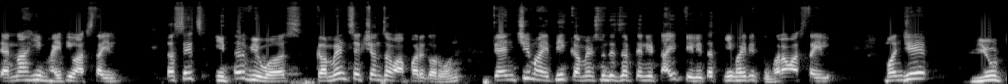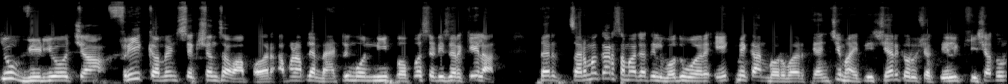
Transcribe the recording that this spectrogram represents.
त्यांना ही माहिती वाचता येईल. तसेच इतर व्ह्युअर्स कमेंट सेक्शनचा वापर करून त्यांची माहिती कमेंट्समध्ये जर त्यांनी टाईप केली तर ती माहिती तुम्हाला वाचता येईल. म्हणजे युट्यूब व्हिडिओच्या फ्री कमेंट सेक्शनचा वापर आपण आपल्या मॅट्रिमोनी पर्पजसाठी जर केला तर चर्मकार समाजातील वधूवर एकमेकांबरोबर त्यांची माहिती शेअर करू शकतील. खिशातून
